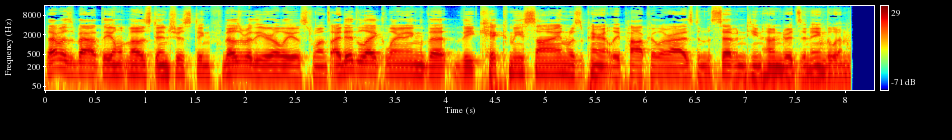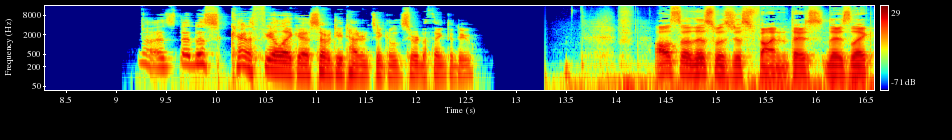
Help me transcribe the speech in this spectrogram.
that was about the most interesting. Those were the earliest ones. I did like learning that the kick me sign was apparently popularized in the 1700s in England. no, it's, that does kind of feel like a 1700s England sort of thing to do. Also, this was just fun. There's there's like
